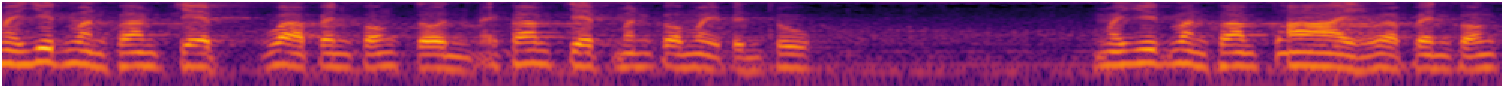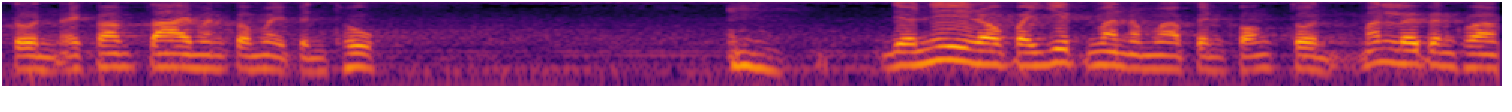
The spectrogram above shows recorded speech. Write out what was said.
ไม่ยึดมั่นความเจ็บว่าเป็นของตนไอ้ความเจ็บมันก็ไม่เป็นทุกข์ไม่ยึดมั่นความตายว่าเป็นของตนไอ้ความตายมันก็ไม่เป็นทุกข์เดี๋ยวนี้เราไปยึดมั่นออกมาเป็นของตน มันเลยเป็นความ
